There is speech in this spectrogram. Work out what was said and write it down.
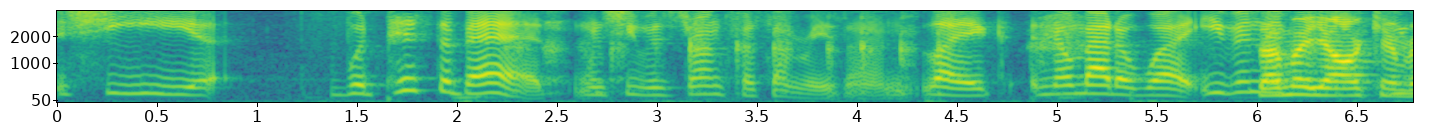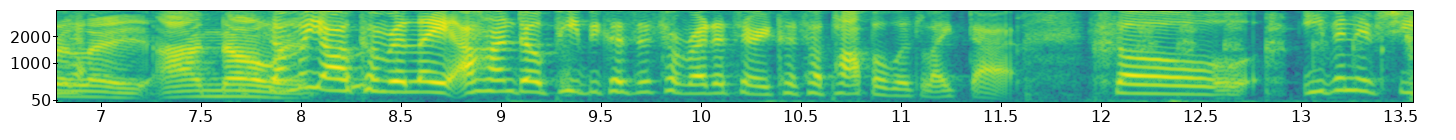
she would piss the bed when she was drunk for some reason. Like no matter what, even Some of y'all can you ha- relate. I know. some of y'all can relate a hundo p because it's hereditary because her papa was like that. So even if she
